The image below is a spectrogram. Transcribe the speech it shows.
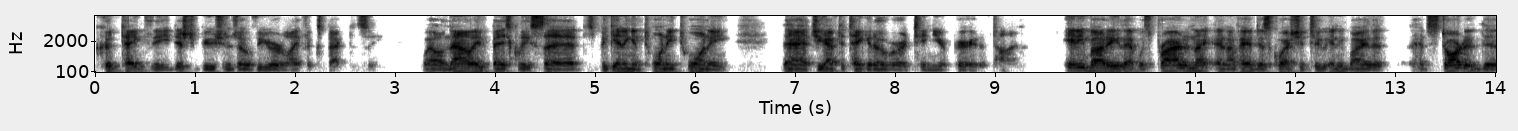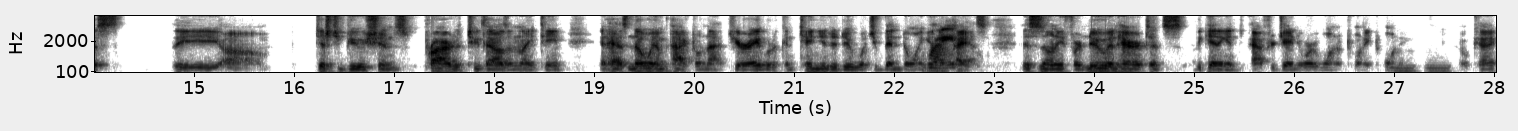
could take the distributions over your life expectancy. Well, now they've basically said, it's beginning in 2020, that you have to take it over a 10-year period of time. Anybody that was prior to night, and I've had this question too, anybody that had started this, the um, distributions prior to 2019, it has no impact on that. You're able to continue to do what you've been doing in Right. the past. This is only for new inheritance beginning in, after January 1 of 2020. Mhm. Okay.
